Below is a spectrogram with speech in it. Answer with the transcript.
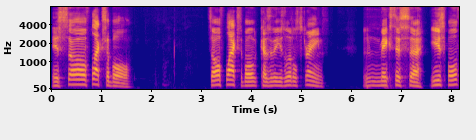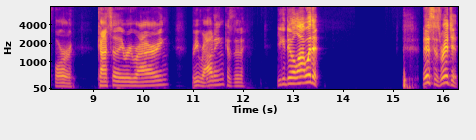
is so flexible. So flexible because of these little strains. It makes this uh, useful for constantly rewiring, rerouting, because you can do a lot with it. This is rigid.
